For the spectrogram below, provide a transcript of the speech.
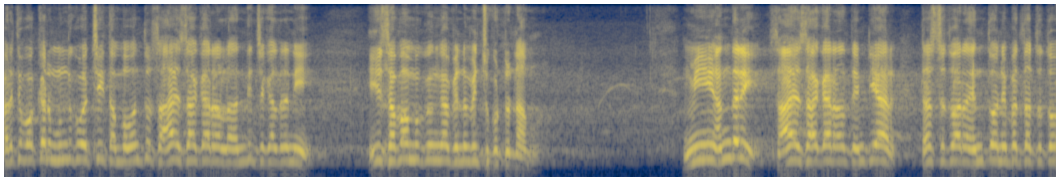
ప్రతి ఒక్కరు ముందుకు వచ్చి తమ వంతు సహాయ సహకారాలు అందించగలరని ఈ సభాముఖంగా విన్నవించుకుంటున్నాము. మీ అందరి సహాయ సహకారాలతో ఎన్టీఆర్ ట్రస్ట్ ద్వారా ఎంతో నిబద్ధతతో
